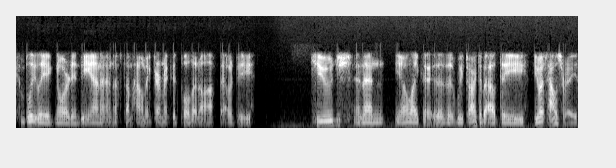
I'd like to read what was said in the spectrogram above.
completely ignored Indiana. And if somehow McDermott could pull that off, that would be huge. And then you know, like uh, we talked about the U.S. House race,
